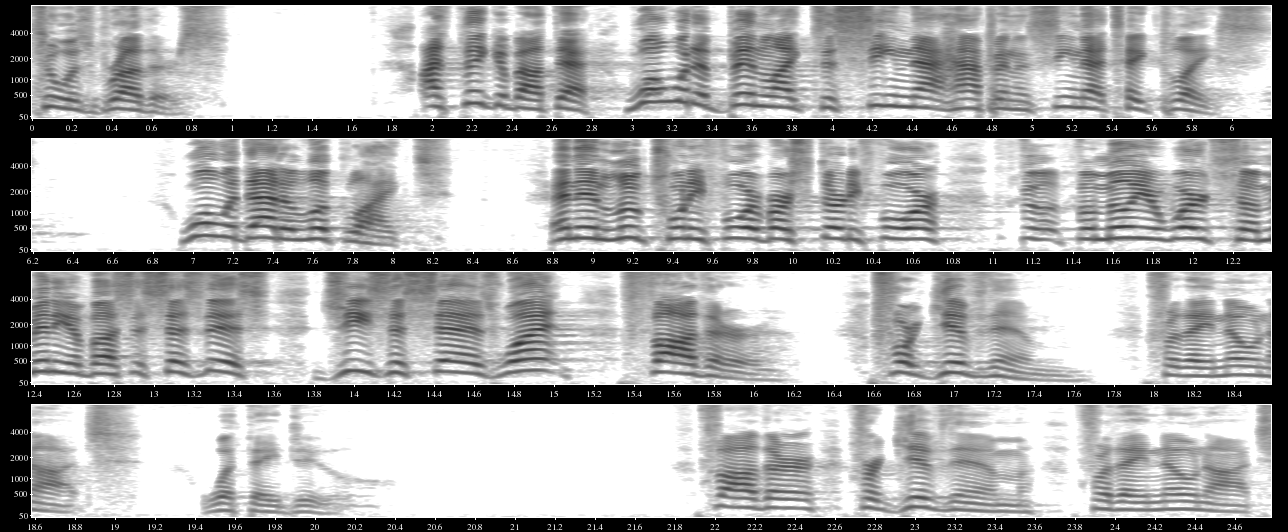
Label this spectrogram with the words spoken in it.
to his brothers. I think about that. What would it have been like to seen that happen and seen that take place? What would that have looked like? And then Luke 24, verse 34, f- familiar words to many of us. It says this Jesus says, What? Father, forgive them, for they know not what they do. Father, forgive them, for they know not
